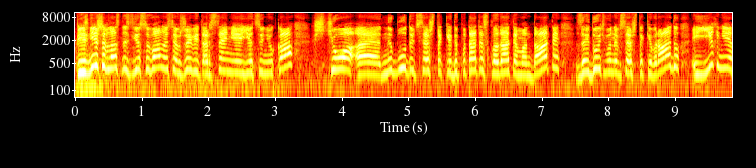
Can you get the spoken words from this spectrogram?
Пізніше власне з'ясувалося вже від Арсенія Яценюка, що е, не будуть все ж таки депутати складати мандати, зайдуть вони все ж таки в раду, і їхні е,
